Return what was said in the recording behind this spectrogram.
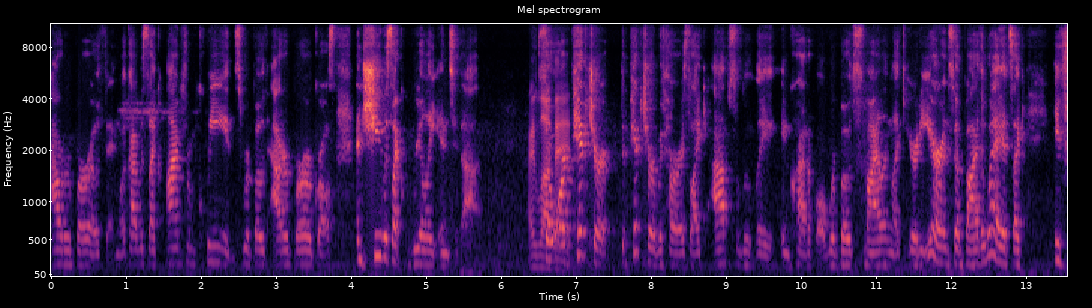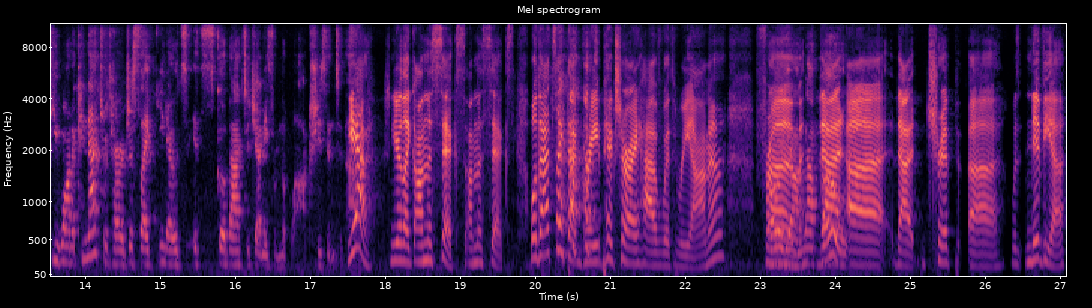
outer borough thing. Like I was like, I'm from Queens. We're both outer borough girls. And she was like really into that. I love so it. our picture, the picture with her is like absolutely incredible. We're both smiling like ear to ear. And so by the way, it's like if you want to connect with her, just like, you know, it's it's go back to Jenny from the block. She's into that. Yeah, you're like on the six, on the six. Well, that's like that great picture I have with Rihanna from Oh, yeah, that that uh that trip uh was Nivea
